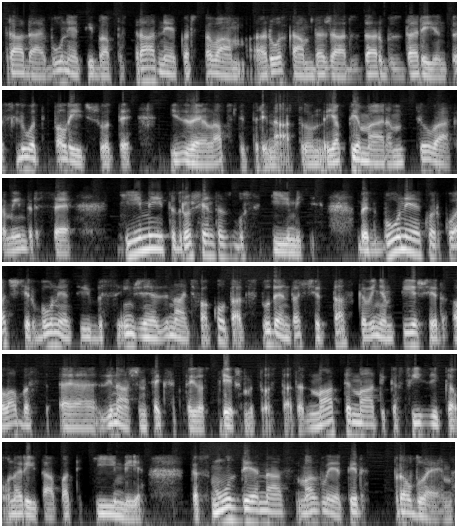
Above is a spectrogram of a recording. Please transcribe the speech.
strādāju būvniecībā pa strādnieku ar savām rokām dažādus darbus darīju, un tas ļoti palīdz šo izvēli apstiprināt. Un, ja, piemēram, cilvēkam interesē ķīmija, tad droši vien tas būs ķīmiķis. Bet būvnieku, ar ko atšķir būvniecības inženierzinātņu fakultātes studenti, atšķir tas, ka viņam tieši ir labas e, zināšanas eksaktajos priekšmetos. Tātad matemātika, fizika un arī tā pati ķīmija, kas mūsdienās mazliet ir problēma.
